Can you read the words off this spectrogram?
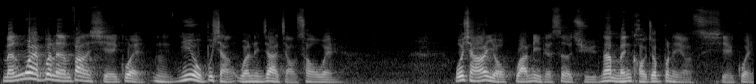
门外不能放鞋柜，嗯，因为我不想闻人家的脚臭味。我想要有管理的社区，那门口就不能有鞋柜，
